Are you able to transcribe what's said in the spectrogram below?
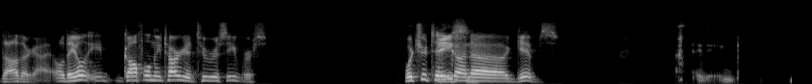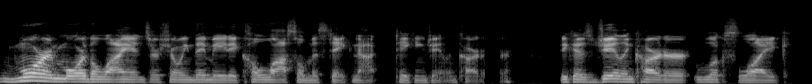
the other guy. Oh, they only Goff only targeted two receivers. What's your take on uh, Gibbs? More and more, the Lions are showing they made a colossal mistake not taking Jalen Carter because Jalen Carter looks like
